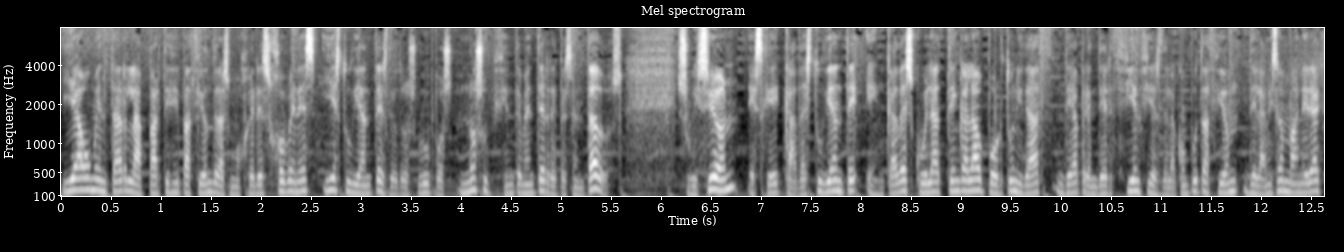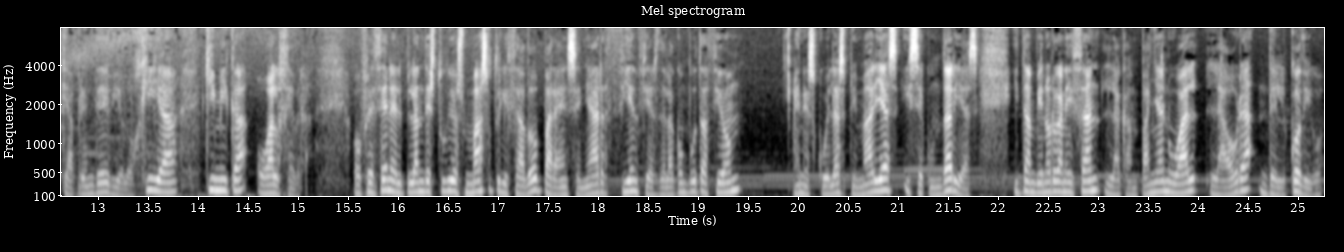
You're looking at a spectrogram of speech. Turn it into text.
y a aumentar la participación de las mujeres jóvenes y estudiantes de otros grupos no suficientemente representados. Su visión es que cada estudiante en cada escuela tenga la oportunidad de aprender ciencias de la computación de la misma manera que aprende biología, química o álgebra. Ofrecen el plan de estudios más utilizado para enseñar ciencias de la computación en escuelas primarias y secundarias y también organizan la campaña anual La Hora del Código,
